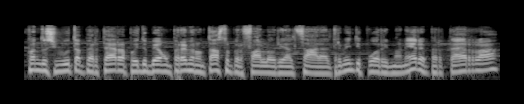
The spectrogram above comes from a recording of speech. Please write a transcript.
quando si butta per terra poi dobbiamo premere un tasto per farlo rialzare, altrimenti può rimanere per terra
